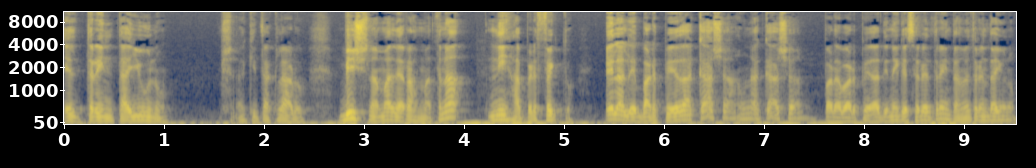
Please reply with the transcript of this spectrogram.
el 31. Aquí está claro. Bishlamal de Rahmatna. Nija, perfecto. El ale barpeda calla, una calla, para barpeda tiene que ser el 30, no el 31.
